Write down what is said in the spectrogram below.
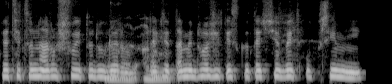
věci, co narušují tu důvěru. Důvěr, Takže tam je důležité skutečně být upřímný.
